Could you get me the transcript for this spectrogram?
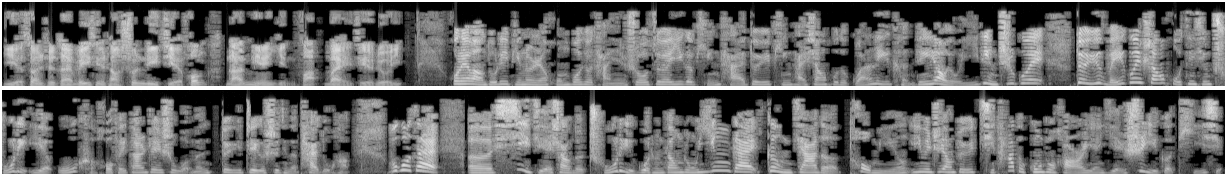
也算是在微信上顺利解封，难免引发外界热议。互联网独立评论人洪波就坦言说，作为一个平台，对于平台商户的管理肯定要有一定之规，对于违规商户进行处理也无可厚非。当然，这是我们对于这个事情的态度哈。不过在呃细节上的处理过程当中，应该更加的透明，因为这样对于其他的公众号而言也是一个提醒。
